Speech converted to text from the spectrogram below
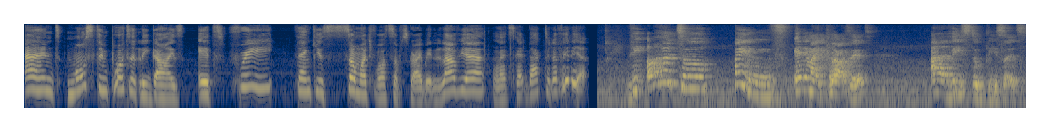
And most importantly guys, it's free. Thank you so much for subscribing. Love ya. Let's get back to the video. The other two twins in my closet are these two pieces.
